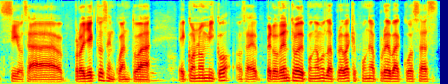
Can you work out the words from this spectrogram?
sí, o sea, proyectos en cuanto a económico, o sea, pero dentro de pongamos la prueba, que ponga a prueba cosas,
